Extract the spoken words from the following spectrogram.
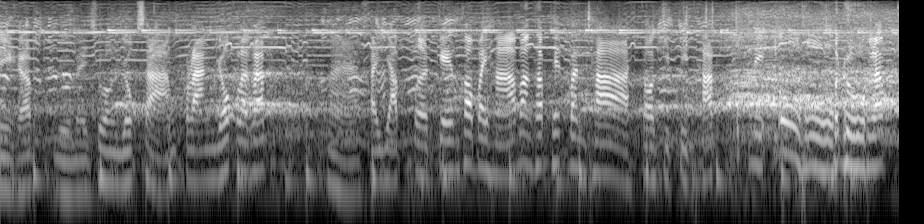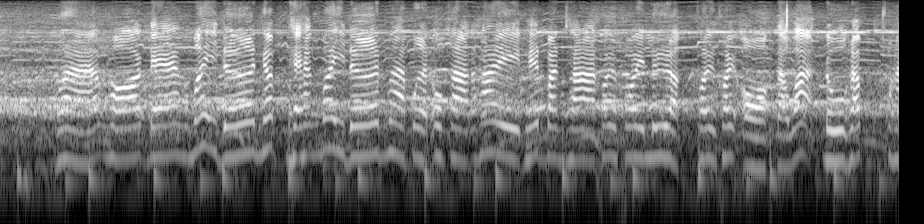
นี่ครับ อยู่ในช่วงยก 3 กลางยกแล้วครับแหมขยับเปิดเกมเข้าไปหาบ้างครับเพชรบัญชากอกิตติพัฒน์นี่โอ้โห ดูครับ แหมพอแดงไม่เดินครับแดงไม่เดินมาเปิดโอกาสให้เพชรบัญชาค่อยๆเลือก ค่อย ๆ ออก แต่ว่าดูครับแหม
